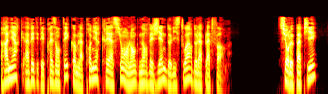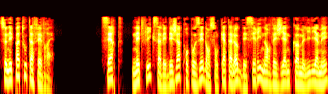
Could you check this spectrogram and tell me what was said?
Ragnarok avait été présenté comme la première création en langue norvégienne de l'histoire de la plateforme. Sur le papier, ce n'est pas tout à fait vrai. Certes, Netflix avait déjà proposé dans son catalogue des séries norvégiennes comme Liliame,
